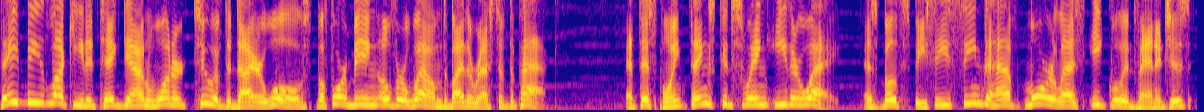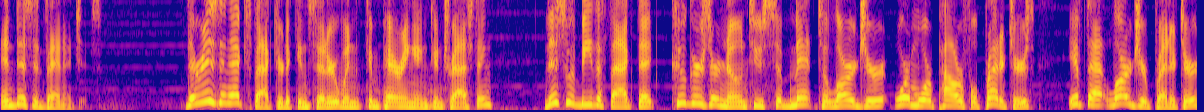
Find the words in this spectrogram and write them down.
they'd be lucky to take down one or two of the dire wolves before being overwhelmed by the rest of the pack. At this point, things could swing either way, as both species seem to have more or less equal advantages and disadvantages. There is an X factor to consider when comparing and contrasting. This would be the fact that cougars are known to submit to larger or more powerful predators if that larger predator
